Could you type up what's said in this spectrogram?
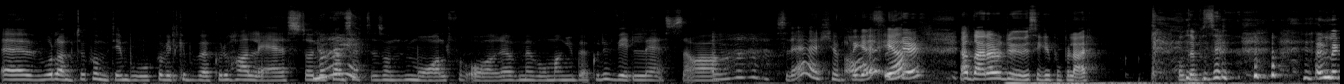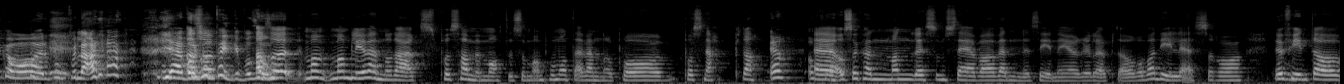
Uh, hvor langt du har kommet i en bok, og hvilke bøker du har lest. Og du kan sette sånn mål for året med hvor mange bøker du vil lese. Og... Så det er kjempegøy. Å, ja. ja, der er du sikkert populær. Holdt jeg på å si. Eller kan man være populær? Jeg er bare Altså- sånn tenker på sånn Altså, man, man blir venner der på samme måte som man på en måte er venner på, på Snap. da. Ja, okay. Eh, og så kan man liksom se hva vennene sine gjør i løpet av året, og hva de leser. og Det er jo fint da å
